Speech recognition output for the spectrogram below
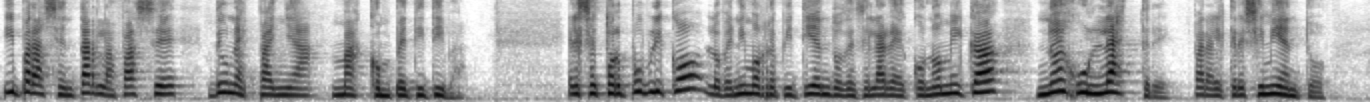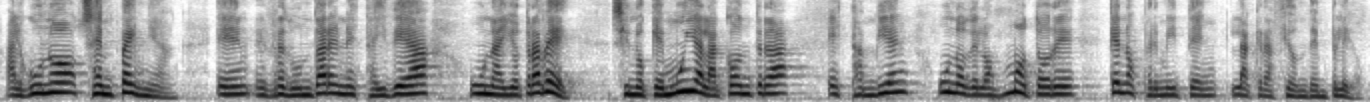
y para sentar la base de una España más competitiva. El sector público, lo venimos repitiendo desde el área económica, no es un lastre para el crecimiento. Algunos se empeñan en redundar en esta idea una y otra vez, sino que muy a la contra es también uno de los motores que nos permiten la creación de empleo.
